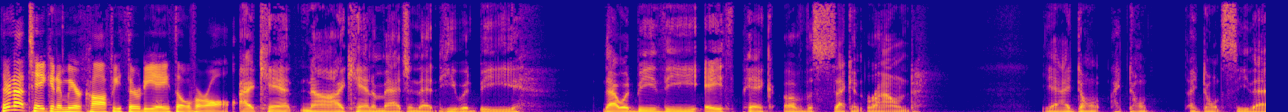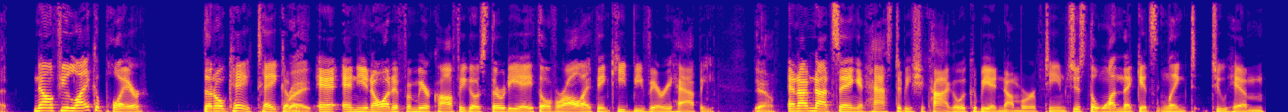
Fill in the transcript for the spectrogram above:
They're not taking Amir Coffey 38th overall. I can't no, I can't imagine that he would be that would be the eighth pick of the second round. Yeah, I don't I don't I don't see that. Now, if you like a player, then okay, take him. Right. And, and you know what? If Amir Coffey goes 38th overall, I think he'd be very happy. Yeah. And I'm not saying it has to be Chicago. It could be a number of teams. Just the one that gets linked to him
